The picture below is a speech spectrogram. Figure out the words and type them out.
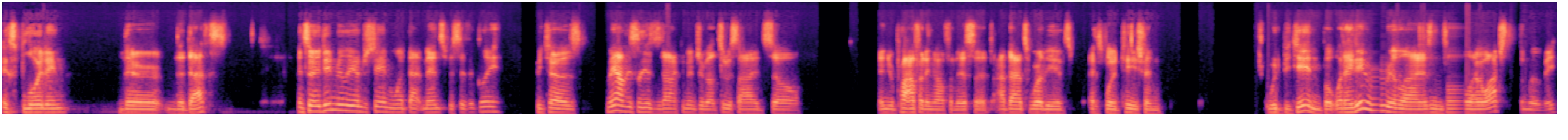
exploiting their the deaths. And so I didn't really understand what that meant specifically because I mean obviously it's a documentary about suicide, so and you're profiting off of this, uh, that's where the ex- exploitation would begin. But what I didn't realize until I watched the movie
